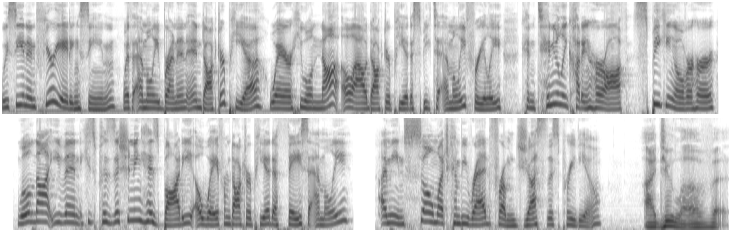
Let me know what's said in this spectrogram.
We see an infuriating scene with Emily Brennan and Dr. Pia, where he will not allow Dr. Pia to speak to Emily freely, continually cutting her off, speaking over her, will not even, he's positioning his body away from Dr. Pia to face Emily. I mean, so much can be read from just this preview. I do love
